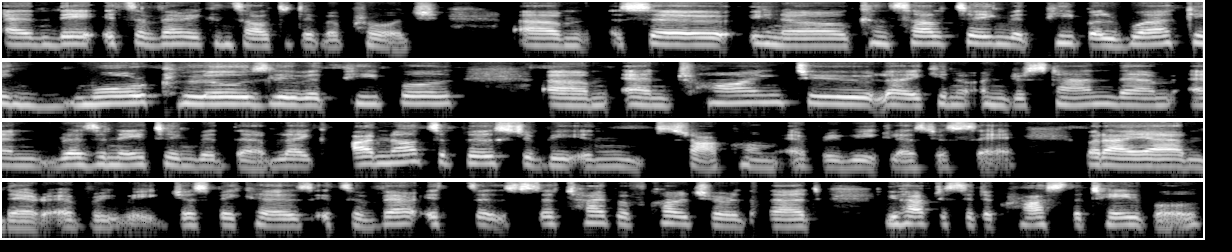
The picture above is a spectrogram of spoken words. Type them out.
and they it's a very consultative approach. Um, so you know consulting with people working more closely with people um, and trying to like you know understand them and resonating with them. Like i'm not supposed to be in stockholm every week let's just say but i am there every week just because it's a very it's a, it's a type of culture that you have to sit across the table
